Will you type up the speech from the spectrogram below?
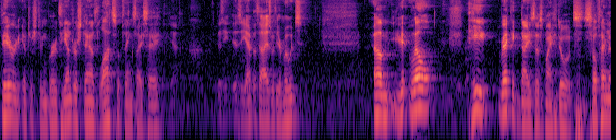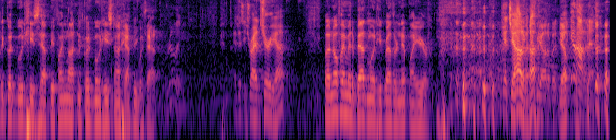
Very interesting birds. He understands lots of things I say. Yeah. Does he, does he empathize with your moods? Um, well, he recognizes my moods. So if I'm in a good mood, he's happy. If I'm not in a good mood, he's not happy with that. Really? And does he try to cheer you up? Uh, no, if I'm in a bad mood, he'd rather nip my ear. Get you out of it, huh? out of it. yep. Get out of that.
